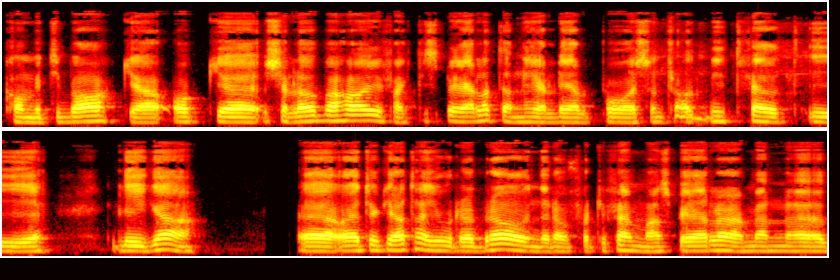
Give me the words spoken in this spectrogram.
kommit tillbaka. Och eh, Chaloba har ju faktiskt spelat en hel del på centralt mittfält i liga. Eh, och jag tycker att han gjorde det bra under de 45 han spelade, men eh,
